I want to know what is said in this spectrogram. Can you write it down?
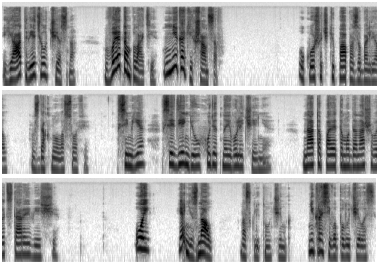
Я ответил честно. В этом платье никаких шансов. У кошечки папа заболел, вздохнула Софи. В семье все деньги уходят на его лечение. Ната поэтому донашивает старые вещи. «Ой, я не знал!» — воскликнул Чинг. «Некрасиво получилось».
